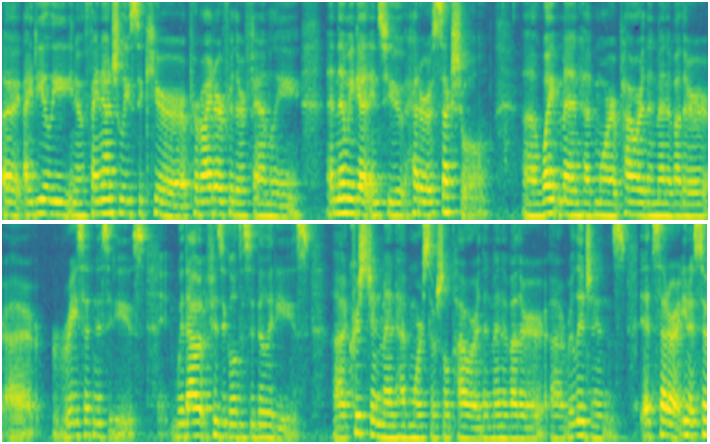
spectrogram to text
uh, ideally, you know, financially secure, a provider for their family, and then we get into heterosexual. Uh, white men have more power than men of other uh, race ethnicities without physical disabilities. Uh, Christian men have more social power than men of other uh, religions, etc. You know, so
